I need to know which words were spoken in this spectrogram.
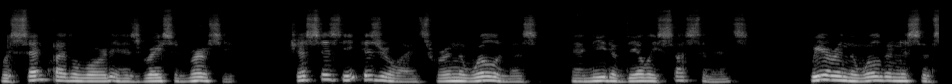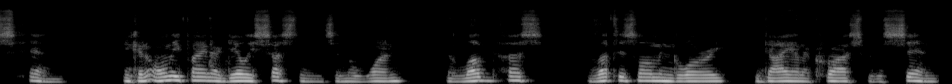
was sent by the Lord in his grace and mercy, just as the Israelites were in the wilderness and in need of daily sustenance. We are in the wilderness of sin and can only find our daily sustenance in the one that loved us, and left his home in glory to die on a cross for the sin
